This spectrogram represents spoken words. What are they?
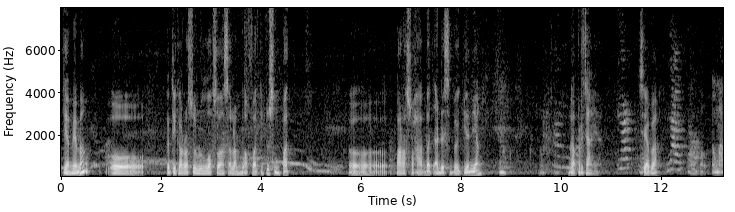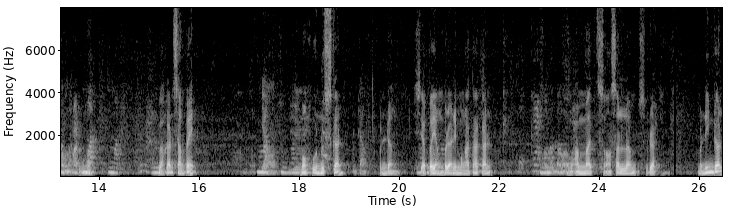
ya memang oh, ketika Rasulullah SAW wafat itu sempat uh, para sahabat ada sebagian yang nggak percaya Siapa? Umar Umar. Umar. Bahkan sampai Yang menghunuskan pedang. pedang. Siapa yang berani mengatakan Muhammad SAW sudah meninggal,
